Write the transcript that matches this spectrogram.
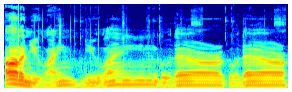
add a new line new line go there go there.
